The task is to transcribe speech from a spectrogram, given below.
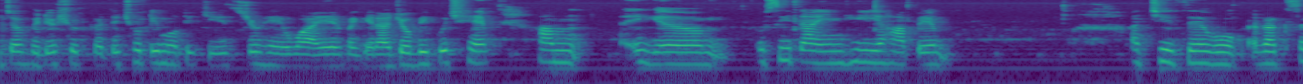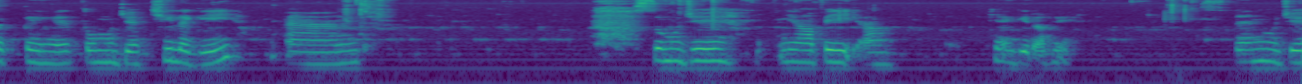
जब वीडियो शूट करते छोटी मोटी चीज़ जो है वायर वगैरह जो भी कुछ है हम uh, उसी टाइम ही यहाँ पे अच्छे से वो रख सकते हैं। तो मुझे अच्छी लगी एंड सो so, मुझे यहाँ पे uh, क्या गिरा है? देन मुझे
